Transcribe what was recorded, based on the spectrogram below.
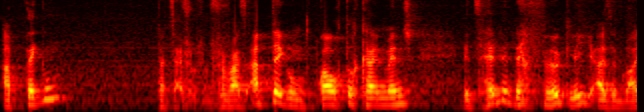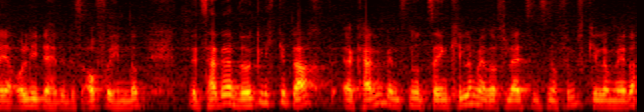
Abdeckung? Dann sage ich, für was Abdeckung? Braucht doch kein Mensch. Jetzt hätte der wirklich, also war ja Olli, der hätte das auch verhindert, jetzt hat er wirklich gedacht, er kann, wenn es nur 10 Kilometer, vielleicht sind es nur 5 Kilometer,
